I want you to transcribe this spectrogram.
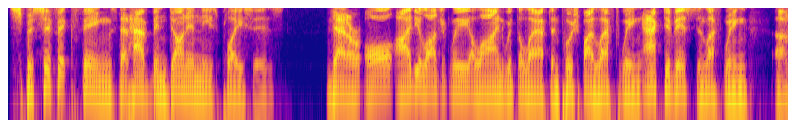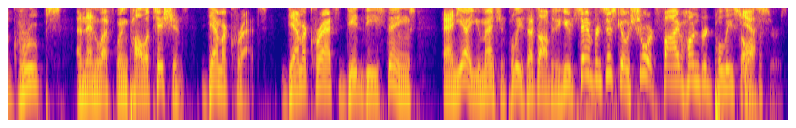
specific things that have been done in these places that are all ideologically aligned with the left and pushed by left wing activists and left wing uh, groups and then left wing politicians, Democrats. Democrats did these things. And yeah, you mentioned police. That's obviously huge. San Francisco is short 500 police Yes. officers.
